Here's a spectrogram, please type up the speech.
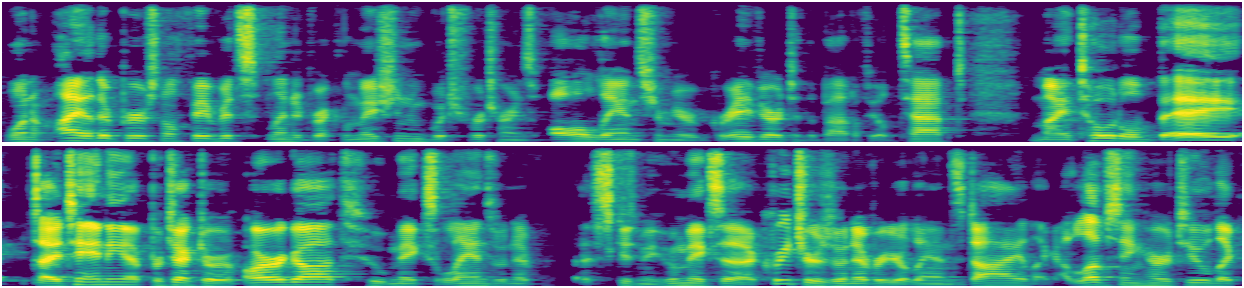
One of my other personal favorites, Splendid Reclamation, which returns all lands from your graveyard to the battlefield tapped. My Total Bay, Titania, Protector of Argoth, who makes lands whenever, excuse me, who makes uh, creatures whenever your lands die. Like, I love seeing her too. Like,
